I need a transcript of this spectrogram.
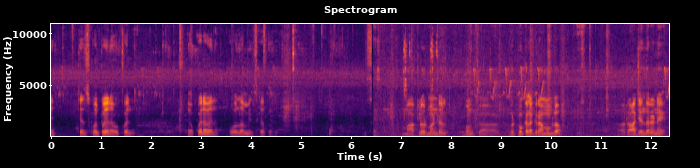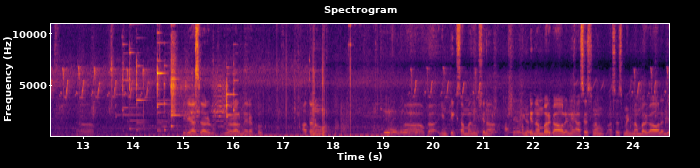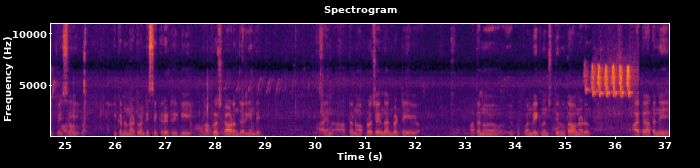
తెలుసుకొని పోయినా ఒక్కొని ఒక్కొనే పోయినా ఓలా మిల్స్కపోయి మాక్లూర్ మండల్ బొంక గుట్మొక్కల గ్రామంలో రాజేందర్ అనే ఫిర్యాదుదారుడు వివరాల మేరకు అతను ఒక ఇంటికి సంబంధించిన ఇంటి నంబర్ కావాలని అసెస్ అసెస్మెంట్ నంబర్ కావాలని చెప్పేసి ఇక్కడ ఉన్నటువంటి సెక్రటరీకి అప్రోచ్ కావడం జరిగింది. ఆయన అతను అప్రోచ్ అయిన దాన్ని బట్టి అతను వన్ వీక్ నుంచి తిరుగుతూ ఉన్నాడు. అయితే అతన్ని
